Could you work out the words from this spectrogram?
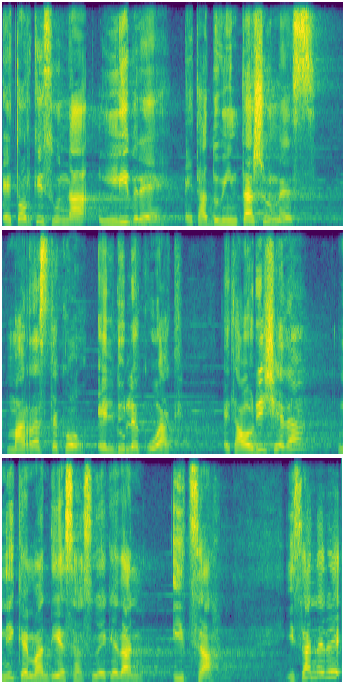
etorkizuna libre eta duintasunez marrazteko heldulekuak eta horixe da nik eman diezazuek edan hitza. Izan ere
